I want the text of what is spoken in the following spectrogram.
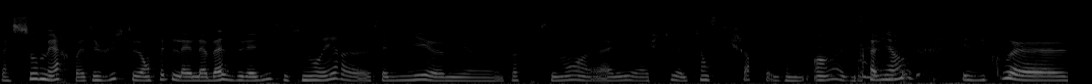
bah, sommaire, quoi. C'est juste, en fait, la, base de la vie, c'est se nourrir, euh, s'habiller, mais pas forcément aller acheter 15 t-shirts, quoi. Ils en ont un, c'est très bien. Et du coup, je,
